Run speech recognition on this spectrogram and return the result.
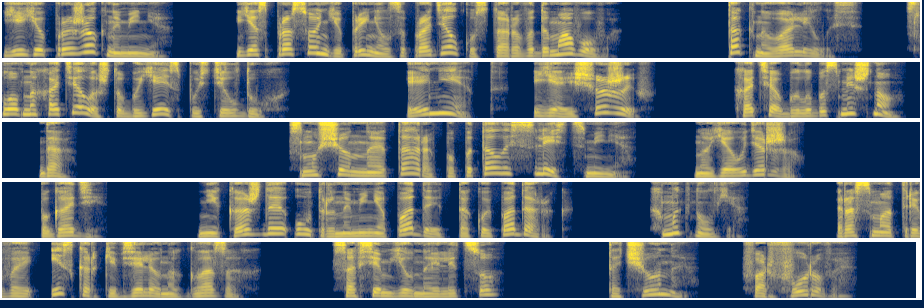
ее прыжок на меня я с просонья принял за проделку старого домового. Так навалилась, словно хотела, чтобы я испустил дух. Э, нет, я еще жив. Хотя было бы смешно, да. Смущенная Тара попыталась слезть с меня, но я удержал. Погоди, не каждое утро на меня падает такой подарок. Хмыкнул я, рассматривая искорки в зеленых глазах, совсем юное лицо точёное, фарфоровое,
